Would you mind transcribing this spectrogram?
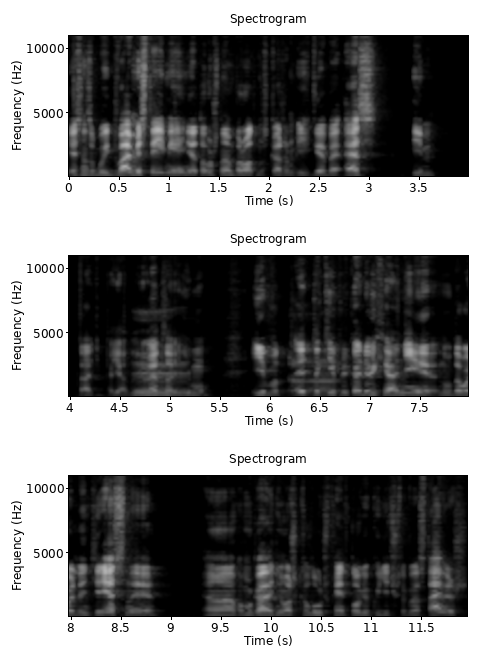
если у нас будет два местоимения, то уж наоборот, мы скажем ich gebe es им, да, типа я даю mm-hmm. это ему. И вот эти такие приколюхи, они, ну, довольно интересные, э, помогают немножко лучше понять логику, где что-то ставишь,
